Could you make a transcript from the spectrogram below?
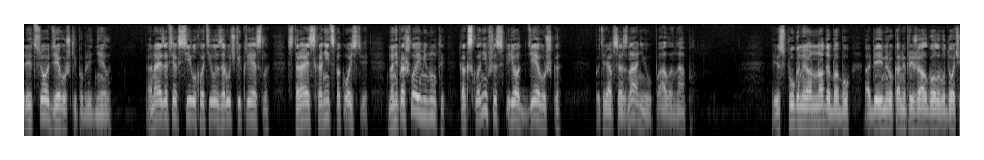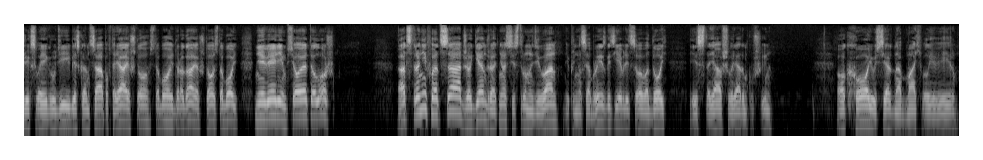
Лицо девушки побледнело. Она изо всех сил ухватила за ручки кресла, стараясь сохранить спокойствие, но не прошло и минуты, как, склонившись вперед, девушка, потеряв сознание, упала на пол. Испуганный он Нода Бабу обеими руками прижал голову дочери к своей груди, без конца повторяя, что с тобой, дорогая, что с тобой, не верим, все это ложь. Отстранив отца, Джо Гендра отнес сестру на диван и принялся брызгать ей в лицо водой из стоявшего рядом кувшина. Окхой усердно обмахивал ее веером.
